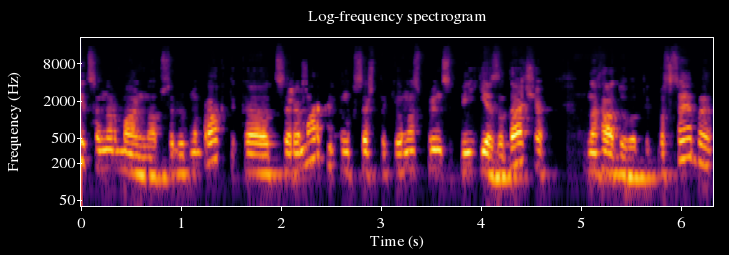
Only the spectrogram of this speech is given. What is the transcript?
5-6 – це нормальна абсолютно практика. Це ремаркетинг. Все ж таки, у нас в принципі є задача нагадувати про себе.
